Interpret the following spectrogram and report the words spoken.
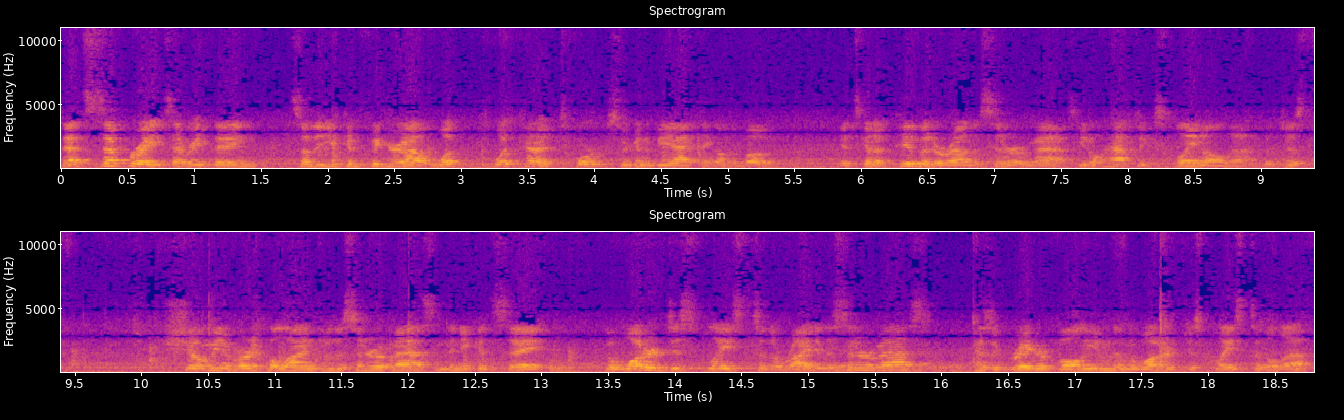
That separates everything so that you can figure out what, what kind of torques are going to be acting on the boat. It's going to pivot around the center of mass. You don't have to explain all that, but just show me a vertical line through the center of mass, and then you can say the water displaced to the right of the center of mass has a greater volume than the water displaced to the left.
